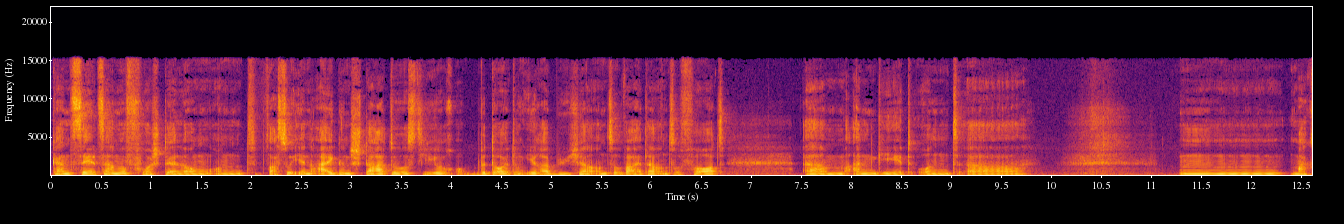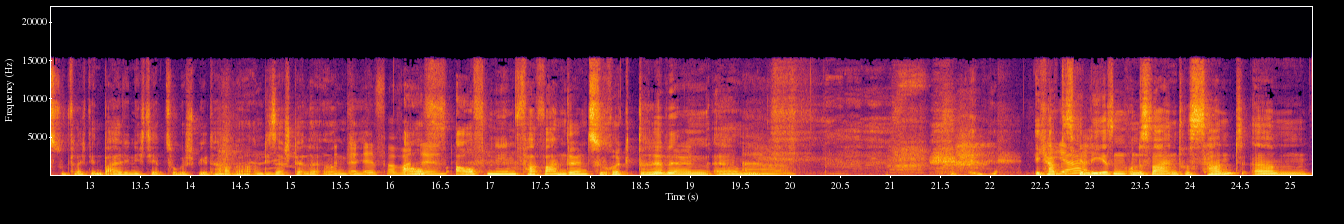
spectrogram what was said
ganz seltsame Vorstellungen und was so ihren eigenen Status, die Bedeutung ihrer Bücher und so weiter und so fort ähm, angeht. Und äh, magst du vielleicht den Ball, den ich dir zugespielt habe, an dieser Stelle irgendwie äh, äh, auf, aufnehmen, verwandeln, zurückdribbeln? Ähm, uh. Ich habe ja. das gelesen und es war interessant. Ähm,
